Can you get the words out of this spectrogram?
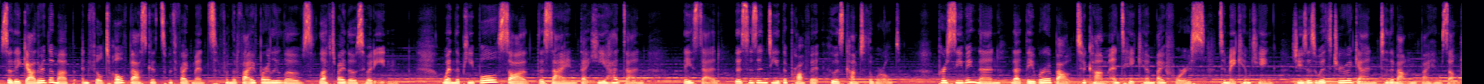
So they gathered them up and filled twelve baskets with fragments from the five barley loaves left by those who had eaten. When the people saw the sign that he had done, they said, This is indeed the prophet who has come to the world. Perceiving then that they were about to come and take him by force to make him king, Jesus withdrew again to the mountain by himself.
